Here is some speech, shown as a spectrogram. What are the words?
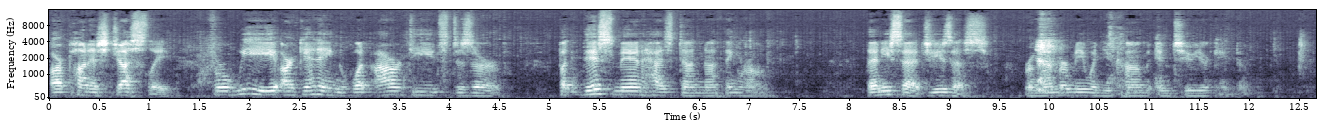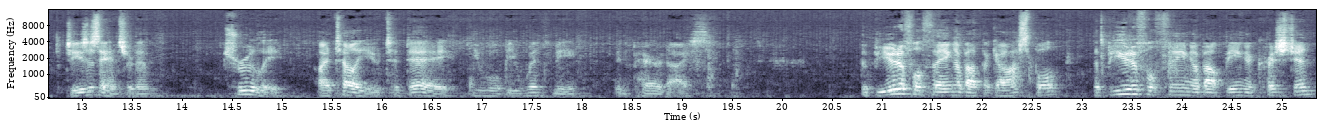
are punished justly, for we are getting what our deeds deserve. But this man has done nothing wrong. Then he said, Jesus, remember me when you come into your kingdom. Jesus answered him, Truly, I tell you, today you will be with me in paradise. The beautiful thing about the gospel, the beautiful thing about being a Christian,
